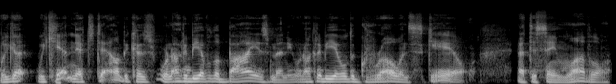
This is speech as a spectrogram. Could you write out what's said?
we got we can't niche down because we're not going to be able to buy as many. We're not going to be able to grow and scale at the same level.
